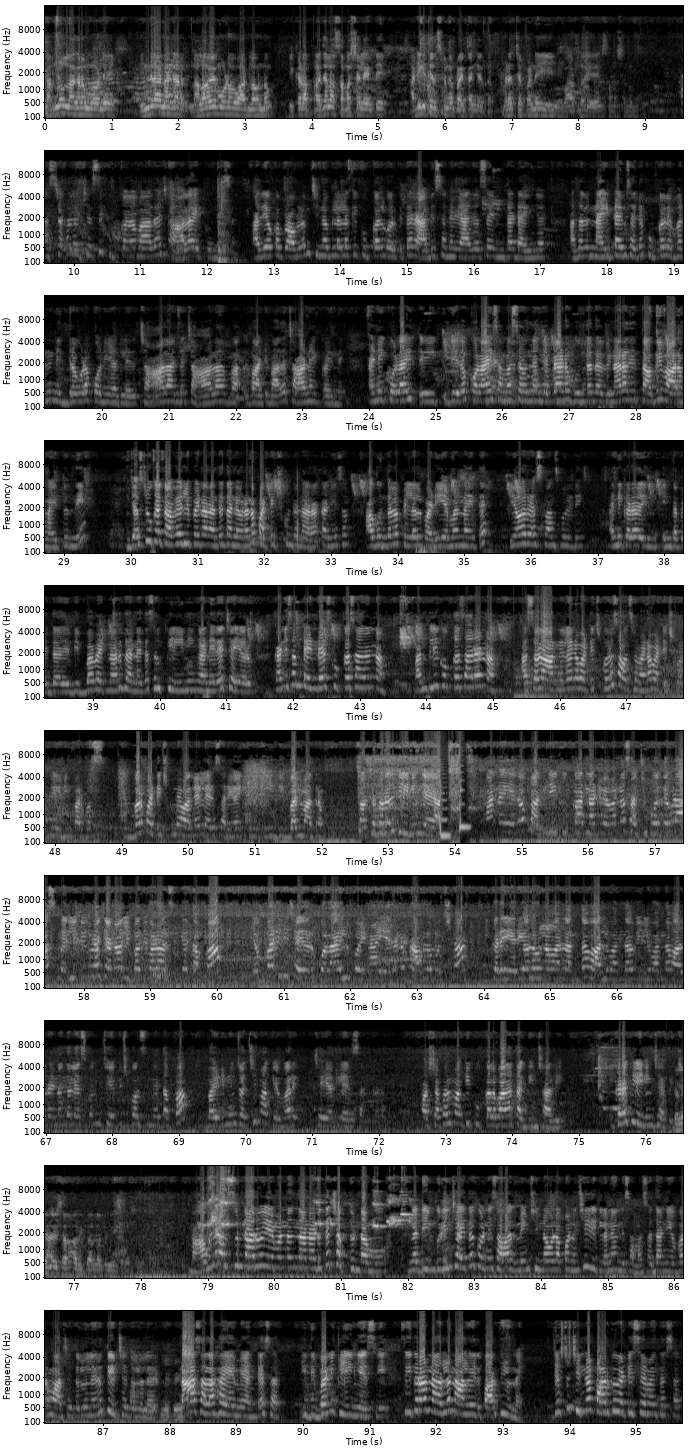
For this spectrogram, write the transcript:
కర్నూలు నగరంలోని ఇందిరానగర్ నలభై మూడవ వార్డులో ఉన్నాం. ఇక్కడ ప్రజల సమస్యలు ఏంటి? అడిగి తెలుసుకునే ప్రయత్నం చేద్దాం. మేడం చెప్పండి ఈ వార్డులో ఏ సమస్యలు ఉన్నాయి? ఫస్ట్ ఆఫ్ ఆల్ వచ్చేసి కుక్కల బాధ చాలా ఎక్కువ ఉంది సార్. అది ఒక ప్రాబ్లం. చిన్నపిల్లలకి కుక్కలు కొరికితే ర్యాబిస్ అనే వ్యాధి వస్తే ఎంత డేంజర్ అసలు నైట్ టైమ్స్ అయితే కుక్కలు ఎవరిని నిద్ర కూడా కొనియట్లేదు చాలా అంటే చాలా వాటి బాధ చాలా ఎక్కువైంది. అండ్ ఈ కొలాయి ఇదేదో కొలాయి సమస్య ఉందని చెప్పి ఆడ గుంత తవ్వినారు. అది తవ్వి వారం అవుతుంది జస్ట్ ఒక తవ్వి వెళ్ళిపోయినారు అంతే దాన్ని ఎవరైనా పట్టించుకుంటున్నారా? కనీసం ఆ గుంతలో పిల్లలు పడి ఏమన్నా అయితే యువర్ రెస్పాన్సిబిలిటీ అండ్ ఇక్కడ ఇంత పెద్ద దిబ్బ పెట్టినారు. దాన్ని అయితే అసలు క్లీనింగ్ అనేదే చెయ్యరు. కనీసం టెన్ డేస్ ఒక్కసారన్నా మంత్లీకి ఒక్కసారన్నా అసలు ఆరు నెలలైనా పట్టించుకోరు సంవత్సరం అయినా పట్టించుకోరు క్లీనింగ్ పర్పస్. ఎవ్వరు పట్టించుకునే వాళ్ళే లేరు సరిగా ఈ- దిబ్బని మాత్రం. ఫస్ట్ ఆఫ్ ఆల్ అది క్లీనింగ్ చేయాలి. మన ఏదో పంది కుక్క అట్లాంటివి ఏమన్నా చచ్చిపోతే కూడా ఆ స్మెల్కి కూడా జనాలు ఇబ్బంది పడాల్సిందే తప్ప ఎవ్వరు ఇది చేయరు. కొలాయిలు పోయినా ఏదైనా ప్రాబ్లం వచ్చినా ఇక్కడ ఏరియాలో ఉన్న వాళ్ళంతా వాళ్ళు వంద వీళ్ళు వంద వాళ్ళు రెండు వందలు వేసుకొని చేపించుకోవాల్సిందే తప్ప బయట నుంచి వచ్చి మాకు ఎవరు చేయట్లేదు సార్ ఇక్కడ. ఫస్ట్ ఆఫ్ ఆల్ మాకు కుక్కల బాధ తగ్గించాలి. ఇక్కడ క్లీనింగ్ సమస్యలు మామూలే వస్తుంటారు ఏమన్నా అని అడిగితే చెప్తుంటాము. ఇంకా దీని గురించి అయితే కొన్ని సమస్య మేము చిన్న ఉన్నప్పటి నుంచి ఇది ఇట్లనే ఉంది సమస్య. దాన్ని ఎవరు మార్చేతులు లేరు తీర్చేతులు లేరు? నా సలహా ఏమి అంటే సార్ ఈ దిబ్బని క్లీన్ చేసి సీతారాం నగర్లో నాలుగైదు పార్కులు ఉన్నాయి. జస్ట్ చిన్న పార్క్ కట్టిస్తే ఏమైతుంది సార్?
